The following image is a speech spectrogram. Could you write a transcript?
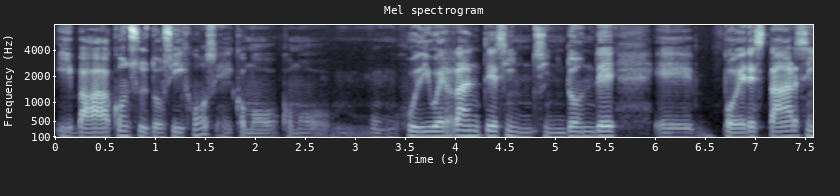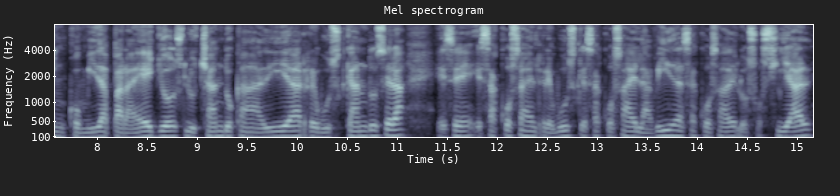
y va con sus dos hijos eh, como, como un judío errante sin, sin dónde poder estar, sin comida para ellos, luchando cada día, rebuscándosela, ese, esa cosa del rebusque, esa cosa de la vida, esa cosa de lo social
